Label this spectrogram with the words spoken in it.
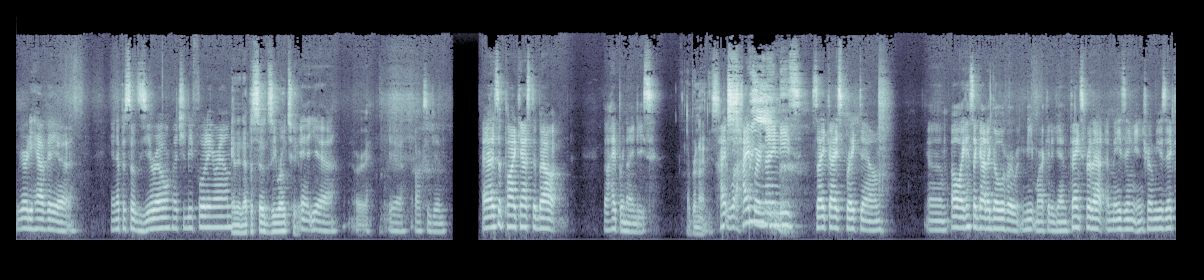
We already have a uh, an episode zero that should be floating around. And in episode zero two. Uh, yeah, or yeah, oxygen. Uh, it's a podcast about the hyper nineties. Hyper 90s. Hy- well, hyper nineties zeitgeist breakdown. Um, oh, I guess I gotta go over Meat Market again. Thanks for that amazing intro music.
